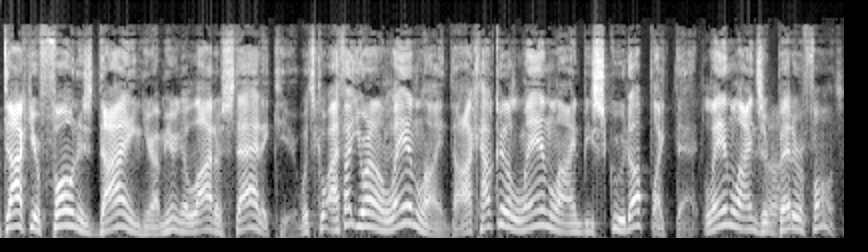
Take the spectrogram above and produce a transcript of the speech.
Doc, your phone is dying here. I'm hearing a lot of static here. What's going? I thought you were on a landline, Doc. How could a landline be screwed up like that? Landlines are better phones.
